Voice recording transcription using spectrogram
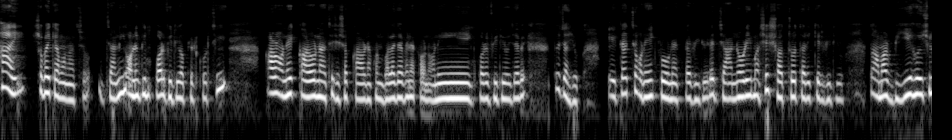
হাই সবাই কেমন আছো? জানি অনেক দিন পর ভিডিও আপলোড করছি। কারণ অনেক কারণ আছে, সেসব কারণ এখন বলা যাবে না, কারণ অনেক বড় ভিডিও হয়ে যাবে। তো যাই হোক, এটা হচ্ছে অনেক পুরোনো একটা ভিডিও এটা জানুয়ারি মাসের সতেরো তারিখের ভিডিও তো আমার বিয়ে হয়েছিল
